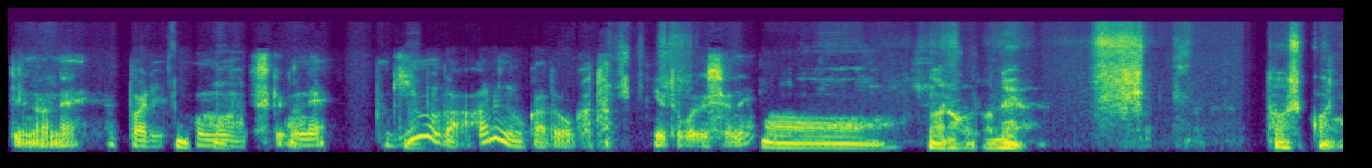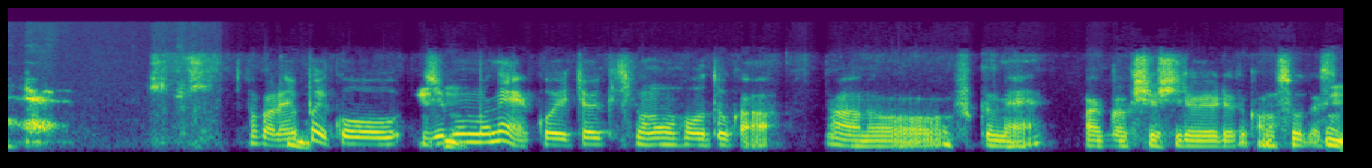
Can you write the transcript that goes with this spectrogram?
ていうのはね、やっぱり思うんですけどね、義務があるのかどうかというところですよね。ああ、なるほどね。確かにね。だからやっぱりこう、自分もね、こういう教育基本法とか、あの、含め、まあ、学習指導要領とかもそうですけ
